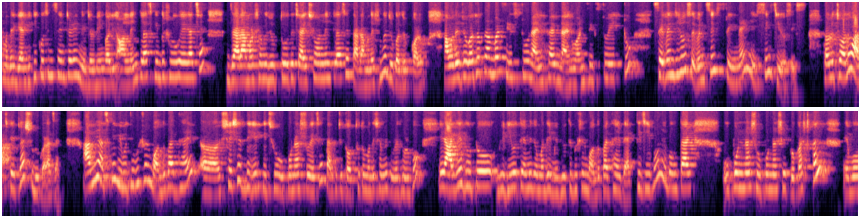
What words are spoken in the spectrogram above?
আমাদের জ্ঞানজ্যোতি কোচিং সেন্টারে মেজর বেঙ্গলি অনলাইন ক্লাস কিন্তু শুরু হয়ে গেছে। যারা আমার সঙ্গে যুক্ত হতে চাইছো অনলাইন ক্লাসে তারা আমাদের সঙ্গে যোগাযোগ করো। আমাদের যোগাযোগ number six two nine five nine one six two eight two seven zero seven six three nine eight six zero six তাহলে চলো আজকের ক্লাস শুরু করা যাক। আমি আজকে বিভূতিভূষণ বন্দ্যোপাধ্যায়ের শেষের দিকের কিছু উপন্যাস রয়েছে, তার কিছু তথ্য তোমাদের সামনে তুলে ধরবো। এর আগে দুটো ভিডিওতে আমি তোমাদের বিভূতিভূষণ বন্দ্যোপাধ্যায়ের ব্যক্তি জীবন এবং তার উপন্যাস, উপন্যাসের প্রকাশকাল এবং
